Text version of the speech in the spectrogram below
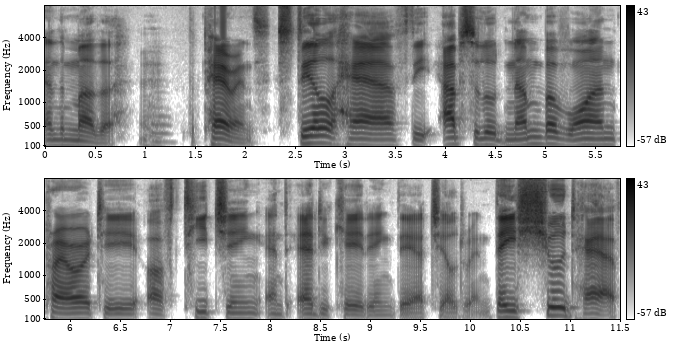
and the mother, mm -hmm. the parents, still have the absolute number one priority of teaching and educating their children. They should have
